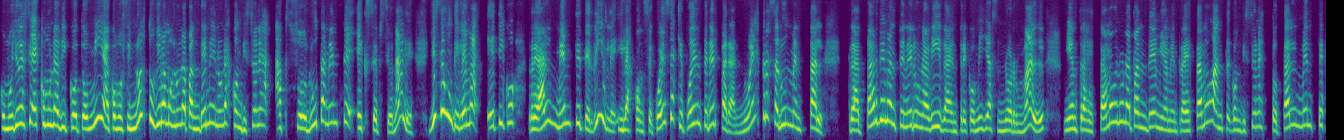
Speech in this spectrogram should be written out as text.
como yo decía, es como una dicotomía, como si no estuviéramos en una pandemia en unas condiciones absolutamente excepcionales. Y ese es un dilema ético realmente terrible y las consecuencias que pueden tener para nuestra salud mental, tratar de mantener una vida, entre comillas, normal, mientras estamos en una pandemia, mientras estamos ante condiciones totalmente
